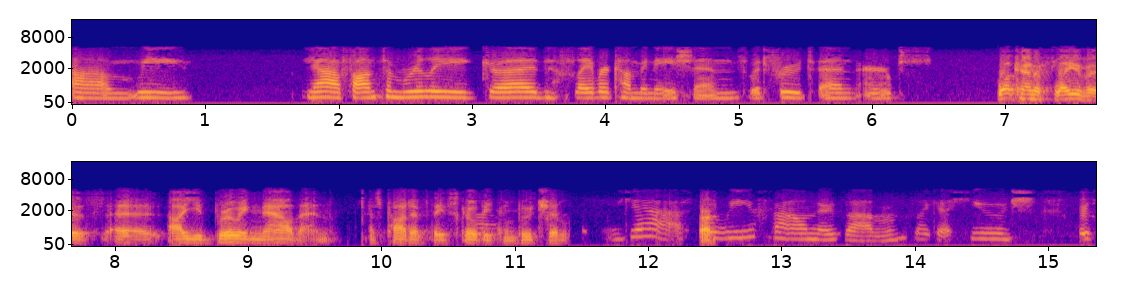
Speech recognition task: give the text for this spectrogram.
um we yeah found some really good flavor combinations with fruit and herbs what kind of flavors uh, are you brewing now then, as part of the Scobi uh, kombucha? Yeah, so we found there's um like a huge there's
